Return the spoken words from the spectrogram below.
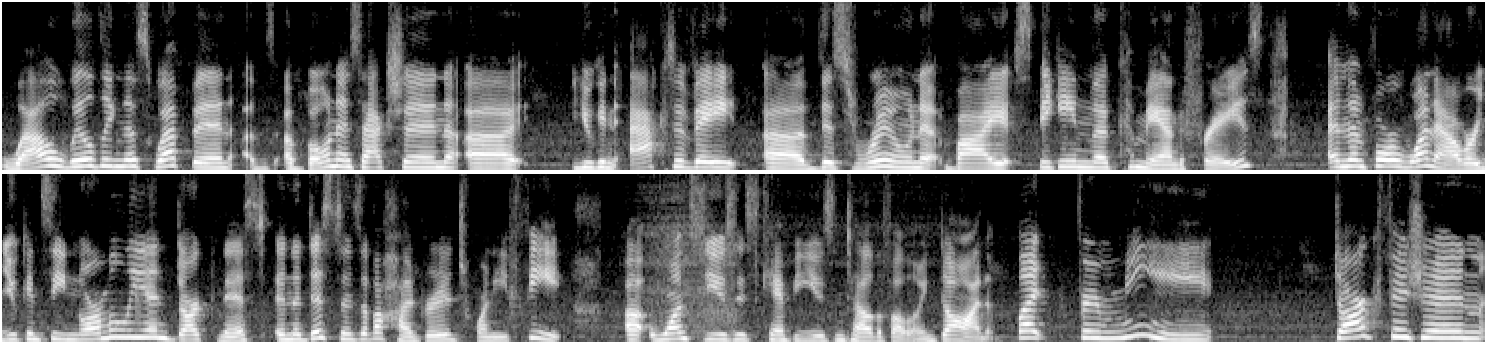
while wielding this weapon, a bonus action. Uh, you can activate uh, this rune by speaking the command phrase. And then for one hour, you can see normally in darkness in a distance of 120 feet. Uh, once used, this can't be used until the following dawn. But for me, dark vision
